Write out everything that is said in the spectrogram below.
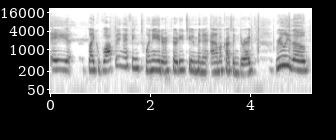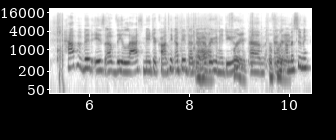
a like whopping, I think, 28 or 32 minute Animal Crossing Direct. Really, though, half of it is of the last major content update that they're Uh-huh. ever going to do. Free. Um, For and free. I'm assuming.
